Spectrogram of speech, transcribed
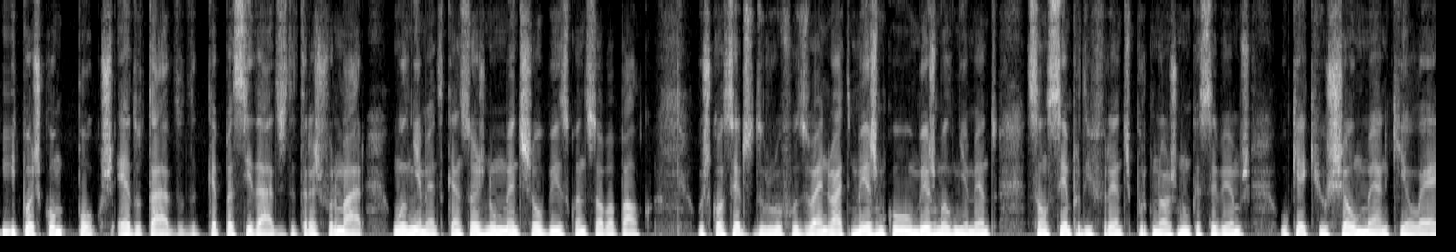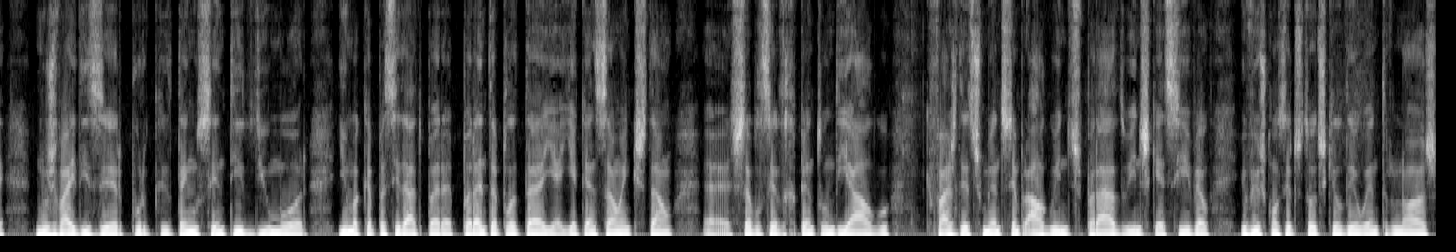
e depois, como poucos, é dotado de capacidades de transformar um alinhamento de canções num momento showbiz quando sobe a palco. Os concertos do Rufus Wainwright, mesmo com o mesmo alinhamento, são sempre diferentes porque nós nunca sabemos o que é que o showman que ele é nos vai dizer porque tem um sentido de humor e uma capacidade para, perante a plateia e a canção em questão, eh, estabelecer de repente um diálogo que faz desses momentos sempre algo inesperado e inesquecível. Eu vi os concertos todos que ele deu entre nós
